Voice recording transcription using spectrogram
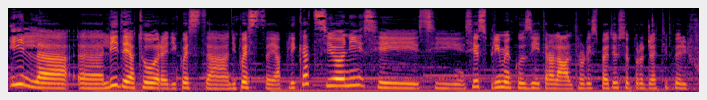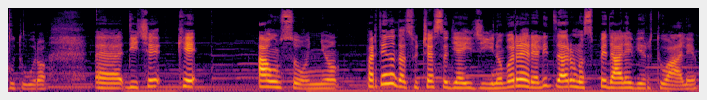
Il, eh, l'ideatore di, questa- di queste applicazioni si, si- si esprime così, tra l'altro, rispetto ai suoi progetti per il futuro. Eh, dice che ha un sogno. Partendo dal successo di Aigino, vorrei realizzare un ospedale virtuale.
